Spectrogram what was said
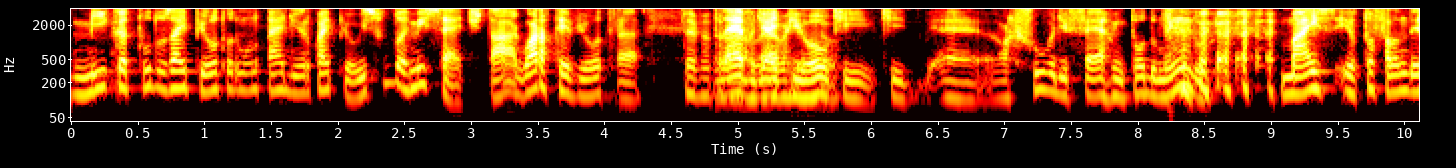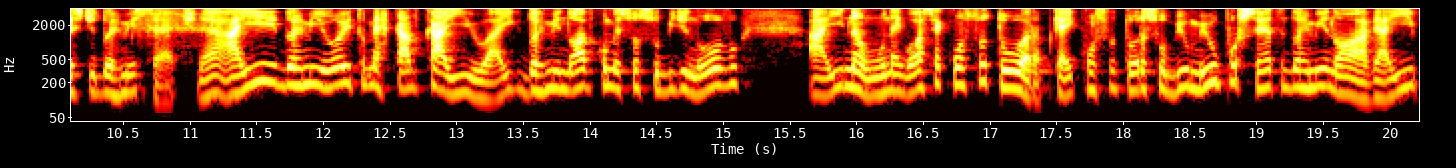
mica tudo os IPO, todo mundo perde dinheiro com IPO. Isso em 2007, tá? Agora teve outra, teve outra leva de leva IPO que, que é uma chuva de ferro em todo mundo, mas eu tô falando desse de 2007, né? Aí 2008 o mercado caiu, aí 2009 começou a subir de novo, aí não, o negócio é construtora, porque aí construtora subiu mil por cento em 2009, aí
